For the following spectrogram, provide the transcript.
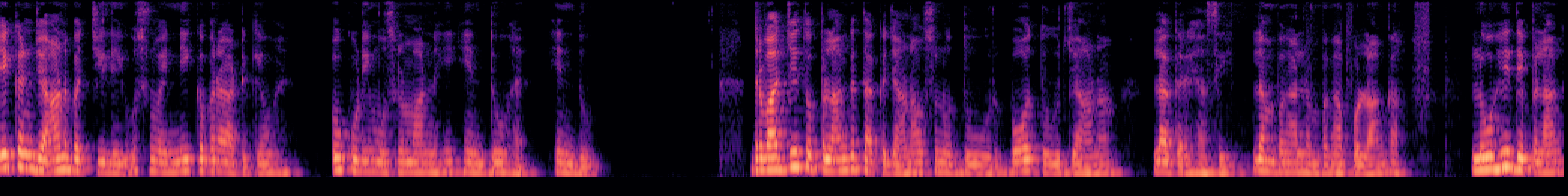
ਇੱਕ ਅਣਜਾਣ ਬੱਚੀ ਲਈ ਉਸ ਨੂੰ ਇੰਨੀ ਘਬਰਾਹਟ ਕਿਉਂ ਹੈ? ਉਹ ਕੁੜੀ ਮੁਸਲਮਾਨ ਨਹੀਂ, ਹਿੰਦੂ ਹੈ, ਹਿੰਦੂ। ਦਰਵਾਜ਼ੇ ਤੋਂ ਪਲੰਘ ਤੱਕ ਜਾਣਾ ਉਸ ਨੂੰ ਦੂਰ, ਬਹੁਤ ਦੂਰ ਜਾਣਾ ਲੱਗ ਰਿਹਾ ਸੀ। ਲੰਬੀਆਂ ਲੰਬੀਆਂ ਪਲੰਘਾਂ, ਲੋਹੇ ਦੇ ਪਲੰਗ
